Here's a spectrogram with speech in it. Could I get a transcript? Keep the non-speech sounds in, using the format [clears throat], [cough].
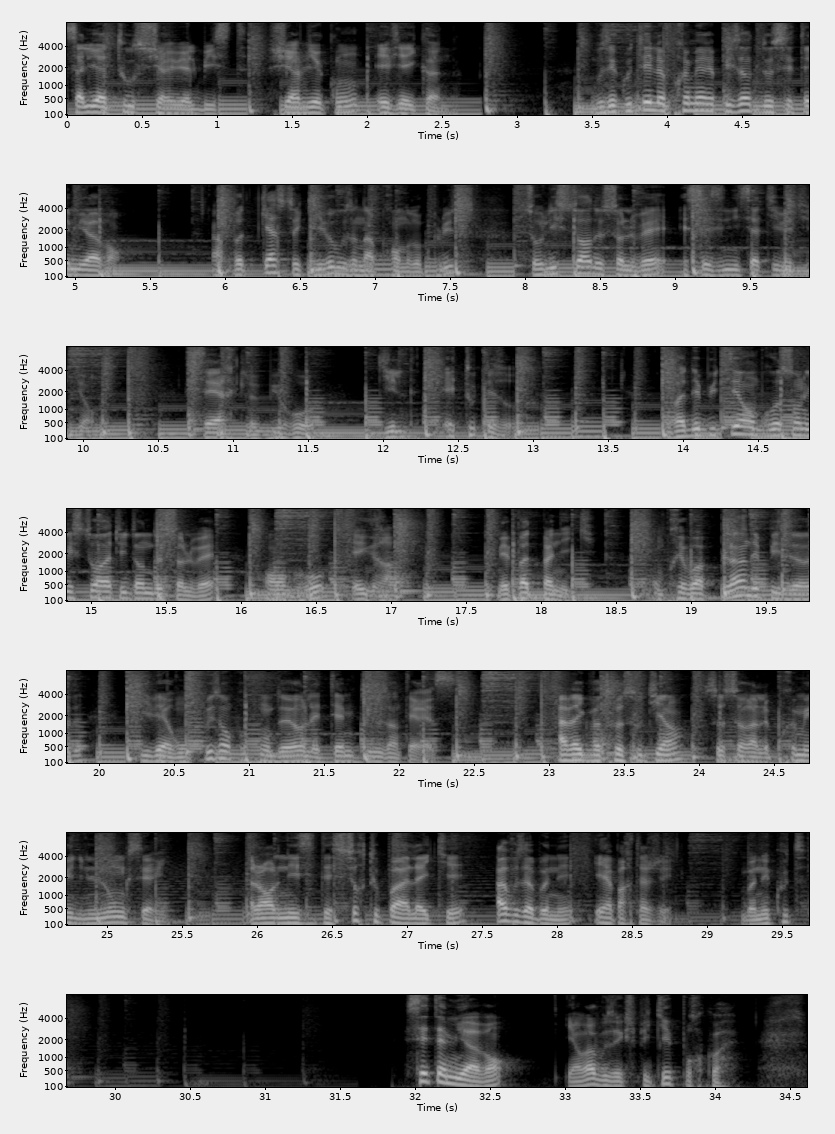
Salut à tous, chers Vieux-Beast, chers vieux cons et vieilles connes. Vous écoutez le premier épisode de C'était mieux avant, un podcast qui veut vous en apprendre plus sur l'histoire de Solvay et ses initiatives étudiantes, cercles, bureaux, guildes et toutes les autres. On va débuter en brossant l'histoire étudiante de Solvay, en gros et grave. Mais pas de panique, on prévoit plein d'épisodes qui verront plus en profondeur les thèmes qui vous intéressent. Avec votre soutien, ce sera le premier d'une longue série. Alors n'hésitez surtout pas à liker, à vous abonner et à partager. Bonne écoute C'était mieux avant, et on va vous expliquer pourquoi.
